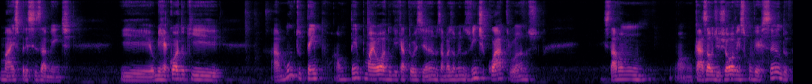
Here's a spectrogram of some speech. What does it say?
mais precisamente. E eu me recordo que há muito tempo, há um tempo maior do que 14 anos, há mais ou menos 24 anos, estavam um casal de jovens conversando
